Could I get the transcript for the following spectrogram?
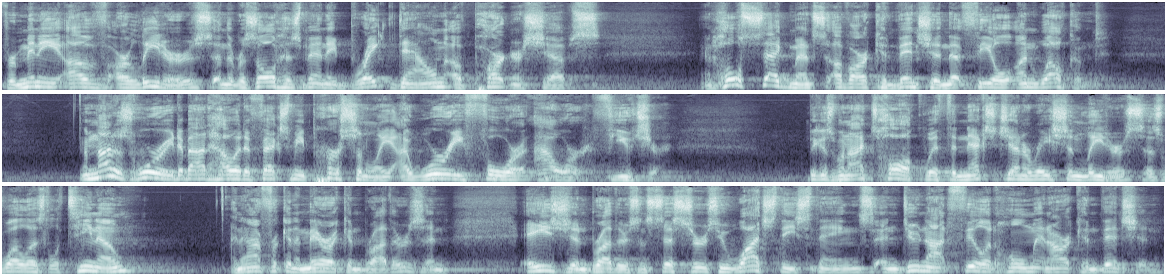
for many of our leaders, and the result has been a breakdown of partnerships and whole segments of our convention that feel unwelcomed. I'm not as worried about how it affects me personally. I worry for our future. Because when I talk with the next generation leaders, as well as Latino and African American brothers and Asian brothers and sisters who watch these things and do not feel at home in our convention,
